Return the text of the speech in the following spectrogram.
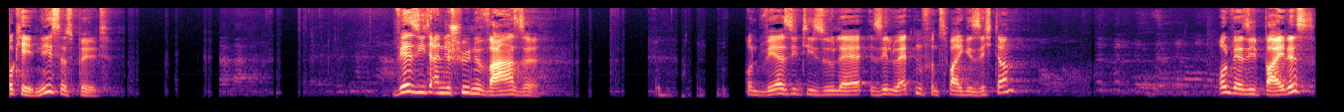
Okay, nächstes Bild. Wer sieht eine schöne Vase? Und wer sieht die Silhouetten von zwei Gesichtern? Und wer sieht beides?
